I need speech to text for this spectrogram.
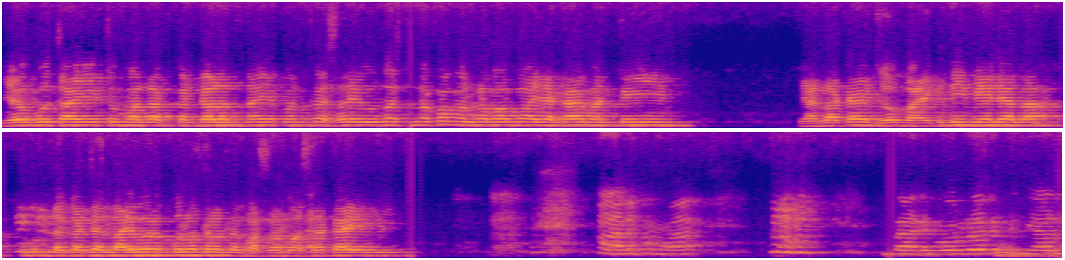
योगताई तुम्हाला कंटाळत नाही पण कसं आहे? उगाच नको म्हणलं बाबा या काय म्हणते याला काय झोप आहे की नाही मेल्याला? कुठलं का त्या लाईव्हवर बोलत राहतं बसा बसा काय बी? अरे भारी बोल रहे तुम्ही आज.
